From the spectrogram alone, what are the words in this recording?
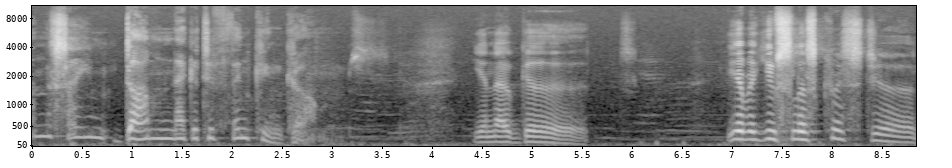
And the same dumb negative thinking comes. You're no good. You're a useless Christian.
